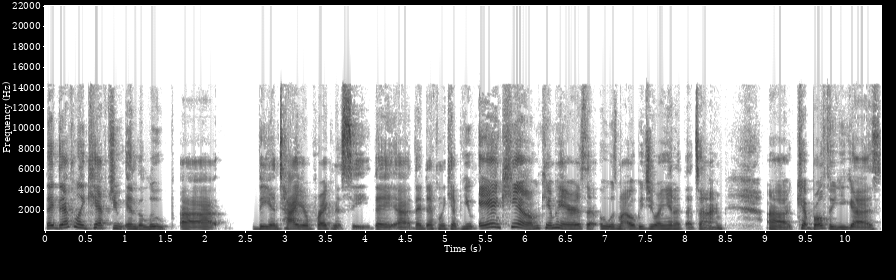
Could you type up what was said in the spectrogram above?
they definitely kept you in the loop. Uh, the entire pregnancy. They uh, they definitely kept you and Kim, Kim Harris, who was my OBGYN at that time, uh, kept both of you guys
